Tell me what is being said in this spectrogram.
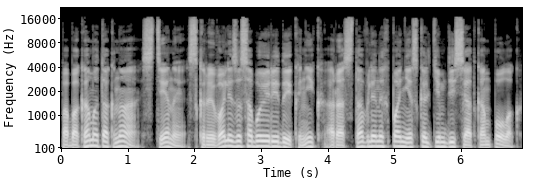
По бокам от окна стены скрывали за собой ряды книг, расставленных по нескольким десяткам полок.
